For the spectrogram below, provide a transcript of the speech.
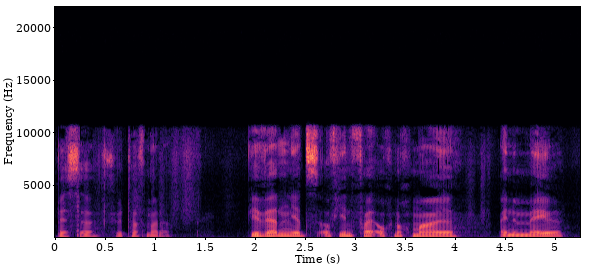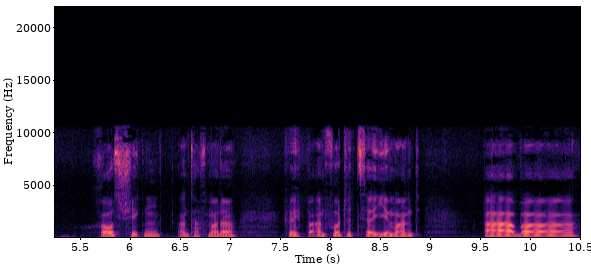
besser für Mudder. Wir werden jetzt auf jeden Fall auch nochmal eine Mail rausschicken an Mudder. Vielleicht beantwortet es ja jemand, aber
